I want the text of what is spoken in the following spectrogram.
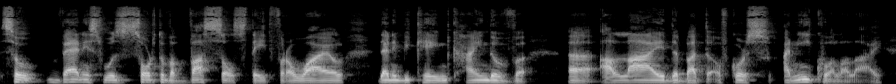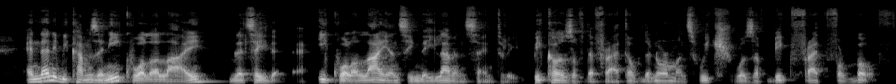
so Venice was sort of a vassal state for a while. Then it became kind of uh, allied, but of course, an equal ally and then it becomes an equal ally, let's say equal alliance in the 11th century because of the threat of the Normans, which was a big threat for both.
